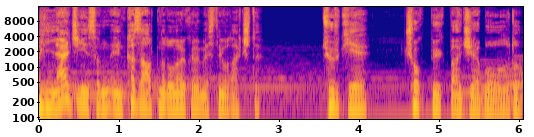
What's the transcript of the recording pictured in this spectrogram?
binlerce insanın enkaz altında donarak ölmesine yol açtı. Türkiye çok büyük bir acıya boğuldu.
